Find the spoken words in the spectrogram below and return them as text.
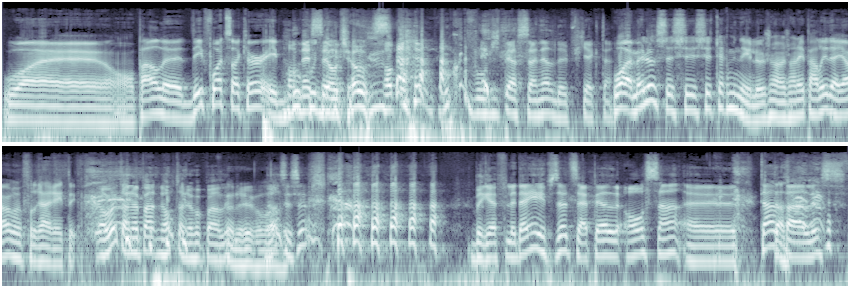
où euh, on parle des fois de soccer et On beaucoup d'autres choses. On parle beaucoup de vos vies personnelles depuis quelque temps. Ouais, mais là c'est- c'est c'est terminé là, j'en ai parlé d'ailleurs, faudrait arrêter. Ah ouais, t'en as pas. Non, t'en as pas parlé. Pas non, c'est ça. Bref, le dernier épisode s'appelle On sent euh, Tal Palace.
